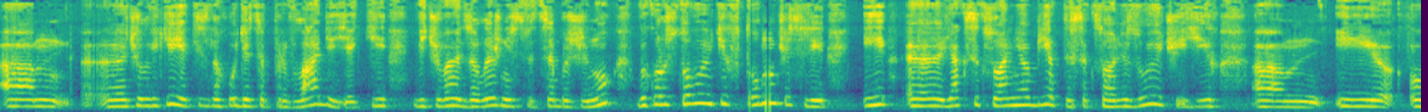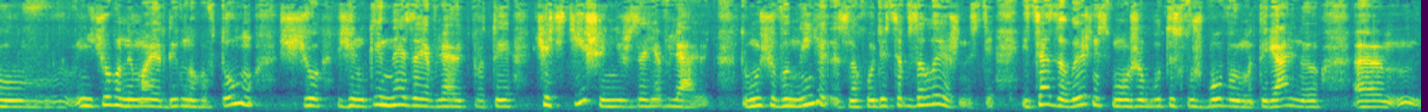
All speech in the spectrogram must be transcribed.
ем, е, чоловіки, які знаходяться при владі, які відчувають залежність від себе жінок, використовують їх в тому числі і е, як сексуальні об'єкти, сексуалізуючи їх, ем, і нічого немає дивного в тому, що жінки не заявляють про те частіше, ніж заявляють, тому що вони знаходяться в залежності, і ця залежність може бути службовою, матеріальною, ем,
